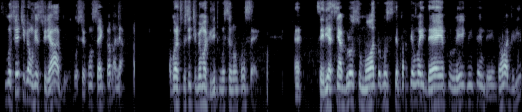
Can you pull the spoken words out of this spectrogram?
se você tiver um resfriado, você consegue trabalhar. Agora, se você tiver uma gripe, você não consegue. Né? Seria assim, a grosso modo, você para ter uma ideia, para o leigo entender. Então, a gripe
